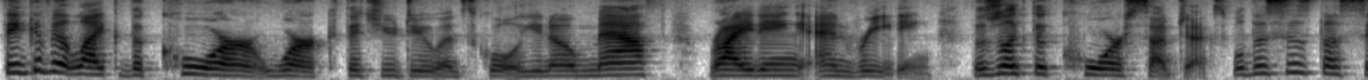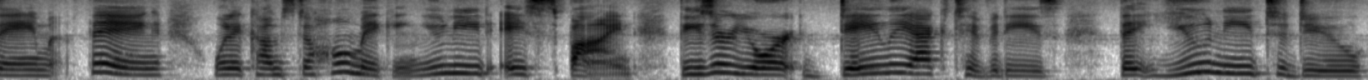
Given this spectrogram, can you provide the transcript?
Think of it like the core work that you do in school, you know, math, writing, and reading. Those are like the core subjects. Well, this is the same thing when it comes to homemaking. You need a spine. These are your daily activities that you need to do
